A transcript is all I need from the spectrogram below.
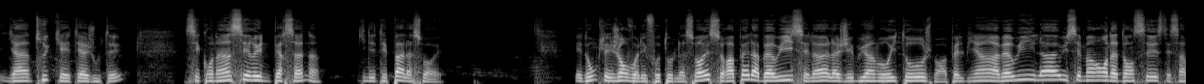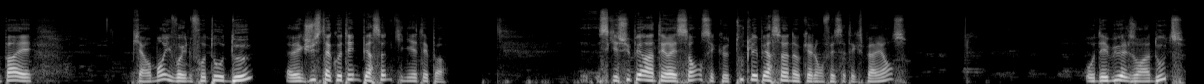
il y a un truc qui a été ajouté, c'est qu'on a inséré une personne qui n'était pas à la soirée. Et donc les gens voient les photos de la soirée, se rappellent ah bah oui c'est là, là j'ai bu un morito, je me rappelle bien, ah bah oui là oui c'est marrant on a dansé, c'était sympa et puis à un moment ils voient une photo d'eux avec juste à côté une personne qui n'y était pas. Ce qui est super intéressant, c'est que toutes les personnes auxquelles on fait cette expérience, au début elles ont un doute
